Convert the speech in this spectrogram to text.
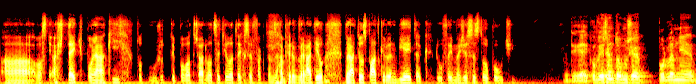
A vlastně až teď, po nějakých, to můžu typovat třeba 20 letech, se fakt ten záběr vrátil, vrátil zpátky do NBA, tak doufejme, že se z toho poučí jako věřím tomu, že podle mě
